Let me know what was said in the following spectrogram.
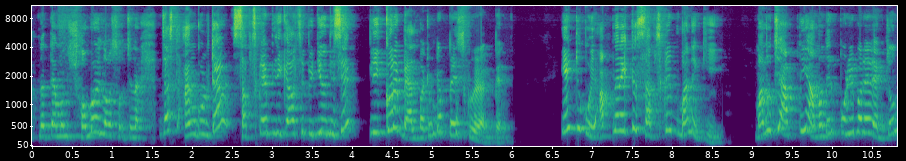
আপনার তেমন সময় লস হচ্ছে না। জাস্ট আঙ্গুলটা সাবস্ক্রাইব লিখে আছে ভিডিও নিচে ক্লিক করে বেল বাটনটা প্রেস করে রাখবেন। এইটুকুই। আপনার একটা সাবস্ক্রাইব মানে কি? মানে হচ্ছে আপনি আমাদের পরিবারের একজন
